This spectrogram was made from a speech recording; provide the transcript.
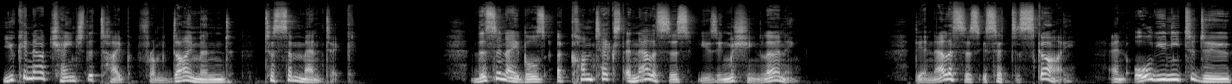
you can now change the type from diamond to semantic. This enables a context analysis using machine learning the analysis is set to sky, and all you need to do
